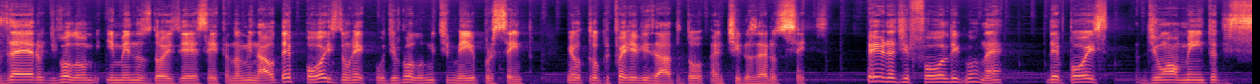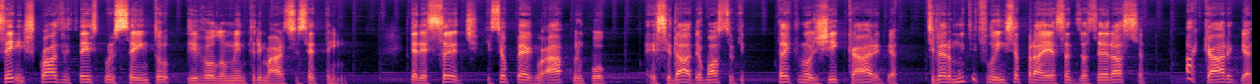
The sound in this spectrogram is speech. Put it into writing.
zero de volume e menos 2 de receita nominal, depois de um recuo de volume de 0,5% em outubro, que foi revisado do antigo 0,6. Perda de fôlego, né? Depois de um aumento de 6, quase 6% de volume entre março e setembro. Interessante que se eu pego, abro um pouco esse dado, eu mostro que tecnologia e carga tiveram muita influência para essa desaceleração. A carga,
